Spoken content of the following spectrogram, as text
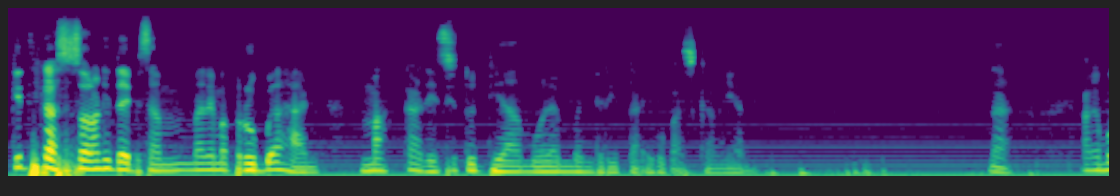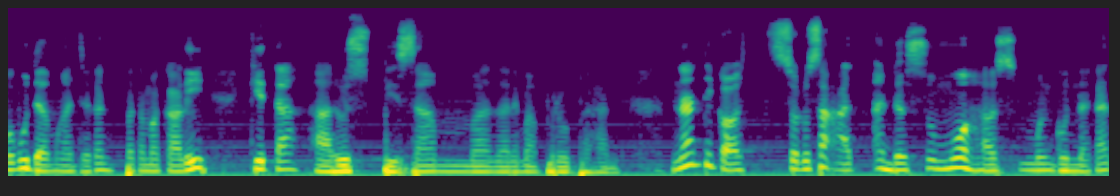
Ketika seseorang tidak bisa menerima perubahan, maka di situ dia mulai menderita, ibu pak sekalian. Nah, agama Buddha mengajarkan pertama kali kita harus bisa menerima perubahan. Nanti kalau suatu saat Anda semua harus menggunakan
